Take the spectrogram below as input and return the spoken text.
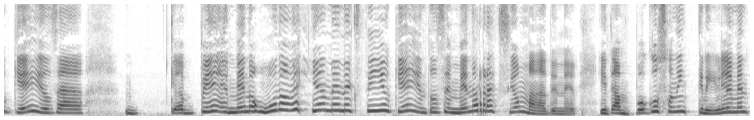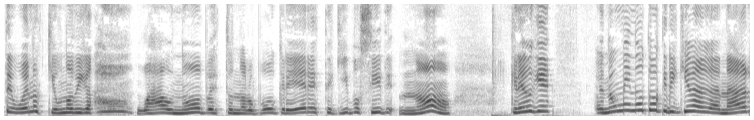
UK. O sea, menos uno veían de NXT UK. Entonces menos reacción van a tener. Y tampoco son increíblemente buenos que uno diga, wow, no, esto no lo puedo creer. Este equipo sí. No. Creo que en un minuto creí que iba a ganar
